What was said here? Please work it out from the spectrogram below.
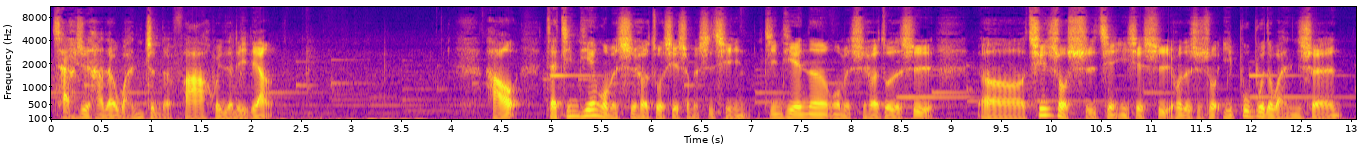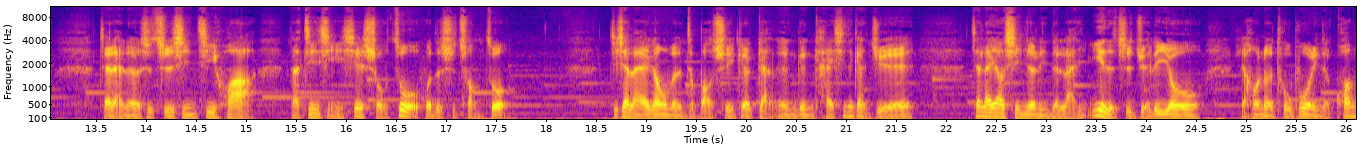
才是它的完整的发挥的力量。好，在今天我们适合做些什么事情？今天呢，我们适合做的是，呃，亲手实践一些事，或者是说一步步的完成。再来呢，是执行计划，那进行一些手作或者是创作。接下来，让我们保持一个感恩跟开心的感觉。再来，要信任你的蓝叶的直觉力哦。然后呢，突破你的框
